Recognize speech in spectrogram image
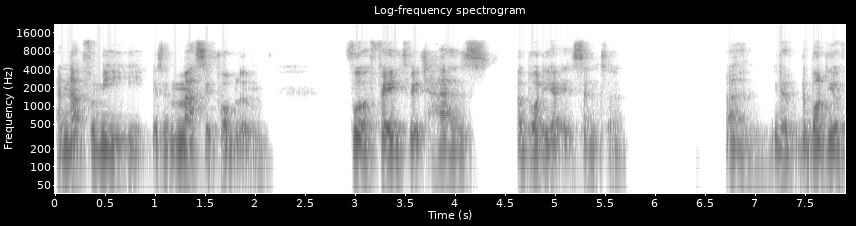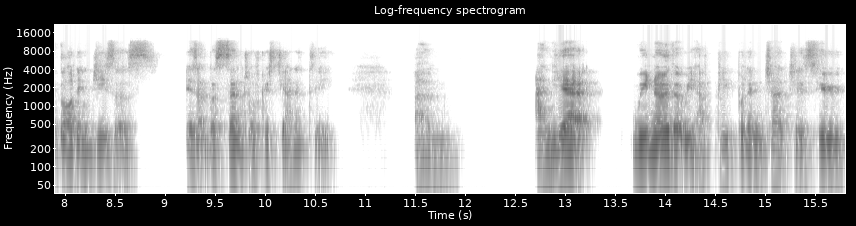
And that for me is a massive problem for a faith which has a body at its center. Um, you know, the body of God in Jesus is at the center of Christianity. Um, and yet, we know that we have people in churches who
